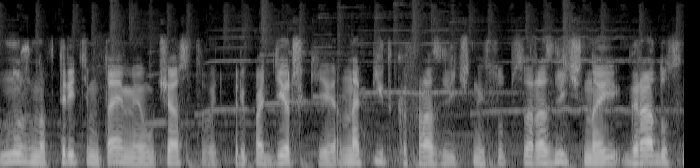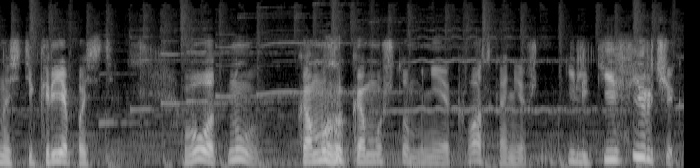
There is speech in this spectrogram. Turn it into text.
Нужно в третьем тайме участвовать при поддержке напитков различной, различной градусности крепости. Вот, ну, кому, кому что, мне квас, конечно. Или кефирчик.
